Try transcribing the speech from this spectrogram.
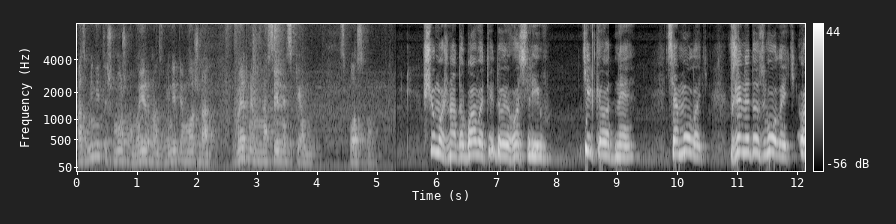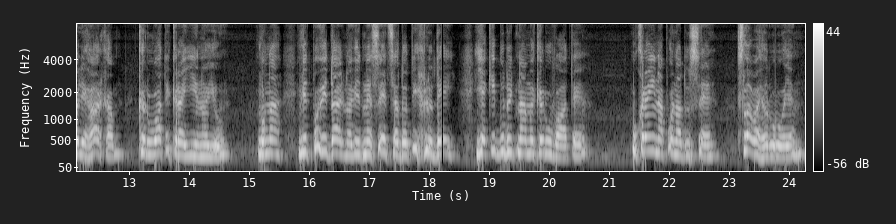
А змінити ж можна мирно, змінити можна мирним насильницьким способом. Що можна додати до його слів? Тільки одне: ця молодь вже не дозволить олігархам керувати країною. Вона відповідально віднесеться до тих людей, які будуть нами керувати. Україна понад усе. Слава героям!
